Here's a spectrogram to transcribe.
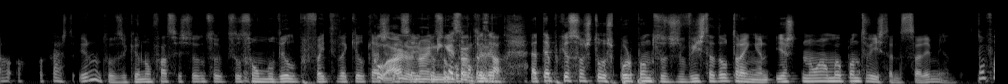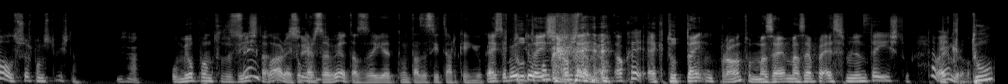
Oh, oh, oh, Castro, eu não estou a dizer que eu não faço isto, eu não sou que eu sou um modelo perfeito daquilo que acho Claro, que deve ser não é? Ninguém comportamental. Até porque eu só estou a expor pontos de vista de outrem. Este não é o meu ponto de vista, necessariamente. Então fala dos teus pontos de vista. Exato. O meu ponto de Sim, vista. claro, é que Sim. eu quero saber. Estás aí, a- tu não estás a citar quem? Eu quero É que saber tu o teu tens. ponto de vista. meu. ok, é que tu tens. Pronto, mas é, mas é, é semelhante a isto. Tá é bem, que bro. tu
